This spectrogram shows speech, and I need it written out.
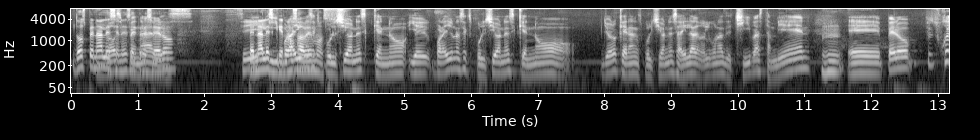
Dos penales Dos en ese penales. 3-0. Sí, Penales y que por no ahí unas sabemos. expulsiones que no y por ahí unas expulsiones que no yo creo que eran expulsiones ahí la- algunas de Chivas también eh, pero pues fue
